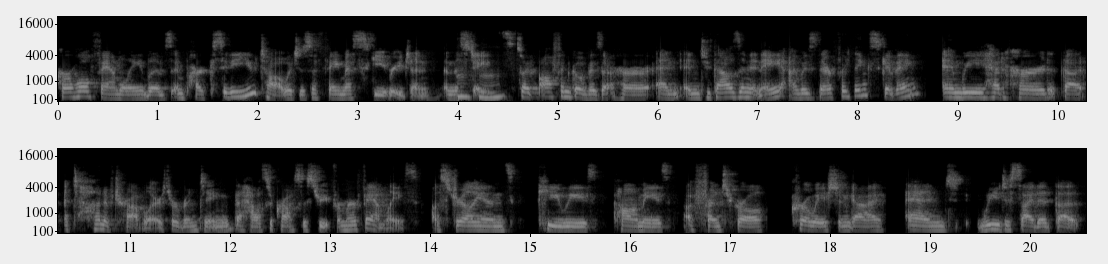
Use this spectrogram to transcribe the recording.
her whole family lives in Park City, Utah, which is a famous ski region in the mm-hmm. States. So I'd often go visit her. And in 2008, I was there for Thanksgiving. And we had heard that a ton of travelers were renting the house across the street from her families Australians, Kiwis, Pommies, a French girl, Croatian guy. And we decided that,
